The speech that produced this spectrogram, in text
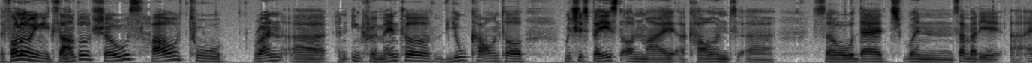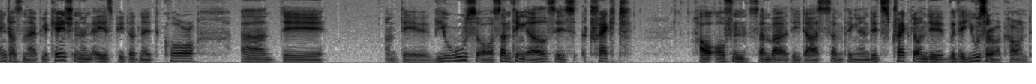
The following example shows how to run uh, an incremental view counter which is based on my account uh, so that when somebody uh, enters an application in ASP.NET Core uh, the the views or something else is tracked how often somebody does something and it's tracked on the with the user account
